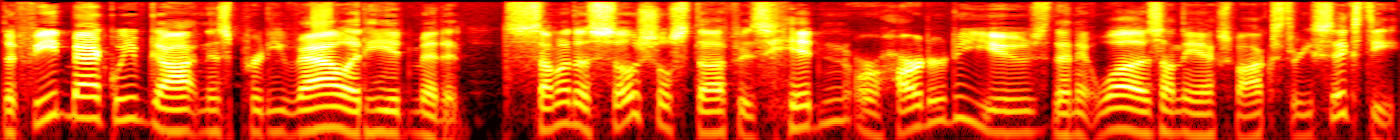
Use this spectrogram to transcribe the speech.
The feedback we've gotten is pretty valid, he admitted. Some of the social stuff is hidden or harder to use than it was on the Xbox 360.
